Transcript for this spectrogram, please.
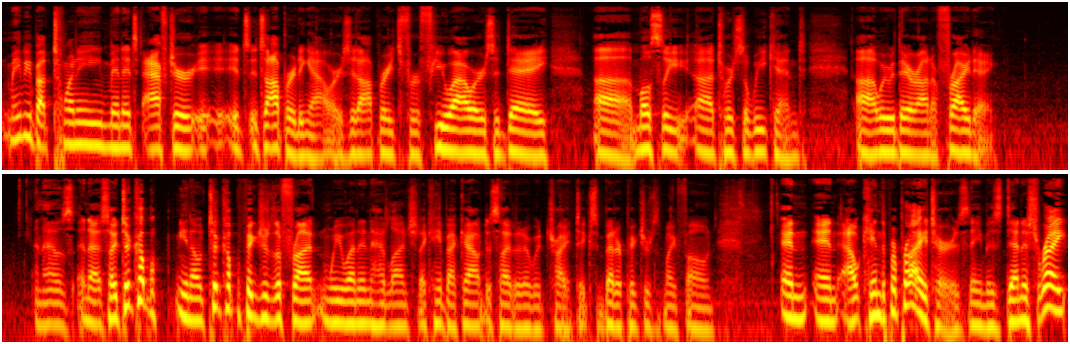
maybe about 20 minutes after its its operating hours. It operates for a few hours a day, uh, mostly uh, towards the weekend. Uh, we were there on a Friday and I was and I, so I took a couple you know took a couple pictures of the front and we went in and had lunch. And I came back out decided I would try to take some better pictures with my phone. And and out came the proprietor. His name is Dennis Wright.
